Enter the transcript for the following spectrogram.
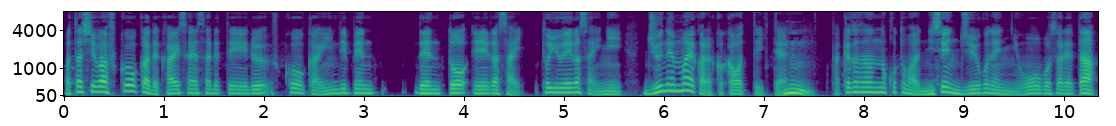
私は福岡で開催されている福岡インディペンデント映画祭という映画祭に10年前から関わっていて、うん。武田さんのことは2015年に応募された、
